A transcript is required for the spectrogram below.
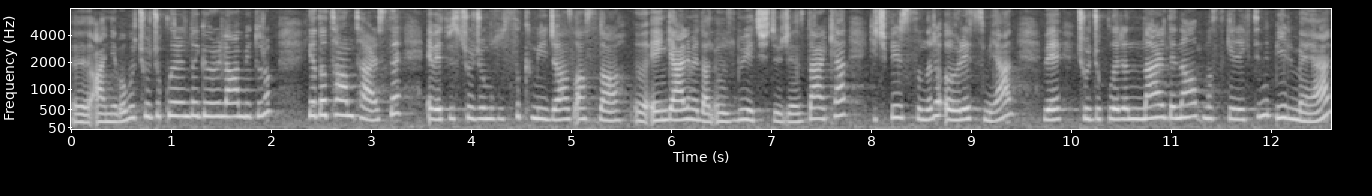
e, anne baba çocuklarında görülen bir durum ya da tam tersi evet biz çocuğumuzu sıkmayacağız asla e, engellemeden özgür yetiştireceğiz derken hiçbir sınırı öğretmeyen ve çocukların nerede ne yapması gerektiğini bilmeyen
